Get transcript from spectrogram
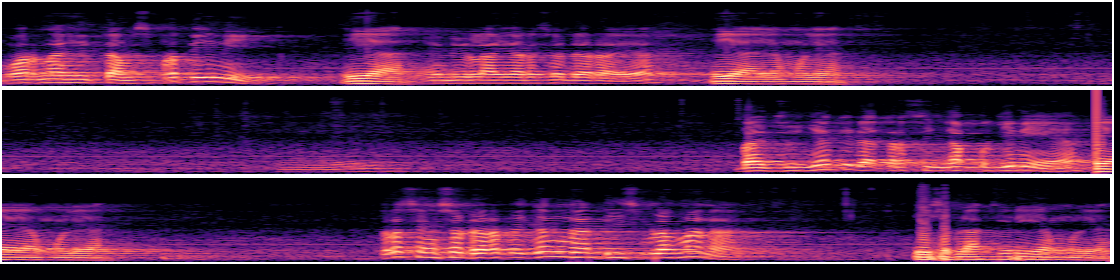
warna hitam seperti ini Iya, yang di layar saudara ya. iya yang mulia. Bajunya tidak tersinggap begini ya. Iya yang mulia. Terus yang saudara pegang nadi sebelah mana? Di sebelah kiri yang mulia.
